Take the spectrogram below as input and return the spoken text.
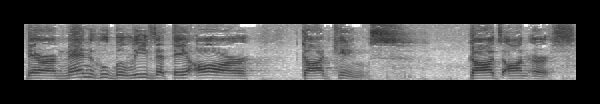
There are men who believe that they are God kings, gods on earth.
